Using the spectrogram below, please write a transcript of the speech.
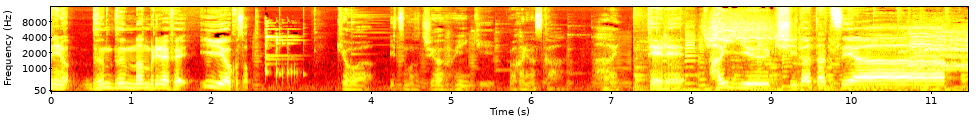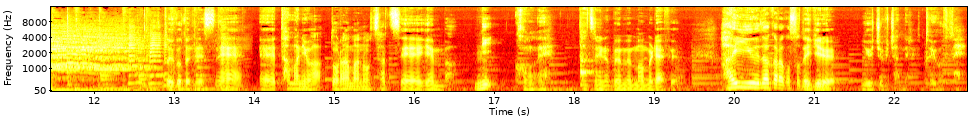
人のブンブンマンブリライフへようこそ。今日はいつもと違う雰囲気わかりますか？はい。定例俳優岸田達也。ということでですね、えー、たまにはドラマの撮影現場にこのね達人のブンブンマンブリライフ俳優だからこそできる YouTube チャンネルということで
